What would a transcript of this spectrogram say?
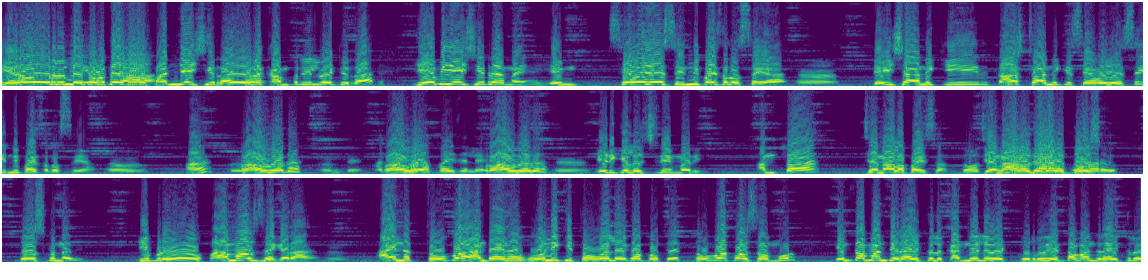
ఏడ పోయిర్రు? లేకపోతే పని ఏదైనా కంపెనీలు పెట్టిర్రా? ఏమి అన్న? ఏం సేవ చేస్తే ఇన్ని పైసలు వస్తాయా? దేశానికి రాష్ట్రానికి సేవ చేస్తే ఇన్ని పైసలు వస్తాయా? రావు కదా? రావు కదా? రావు కదా? ఆ. ఏడికెళ్ళి వచ్చినాయి మరి. అంతా జనాల పైసా. జనాల దగ్గర దోసు దోసుకున్నది. ఇప్పుడు ఫామ్ హౌస్ దగ్గర ఆయన తవ్వ అంటే ఆయన ఓనికి తవ్వ లేకపోతే తవ్వ కోసము ఎంతమంది రైతులు కన్నీళ్ళు పెట్టుకుర్రు ఎంతమంది రైతులు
